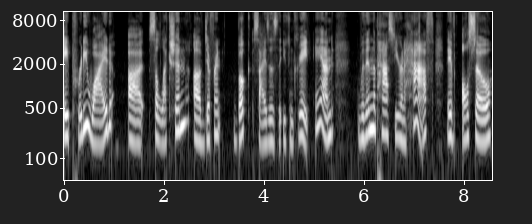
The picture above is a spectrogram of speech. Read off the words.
a pretty wide uh, selection of different book sizes that you can create. And within the past year and a half, they've also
